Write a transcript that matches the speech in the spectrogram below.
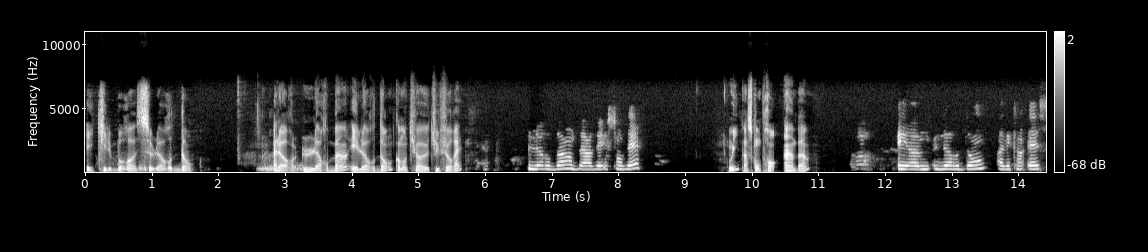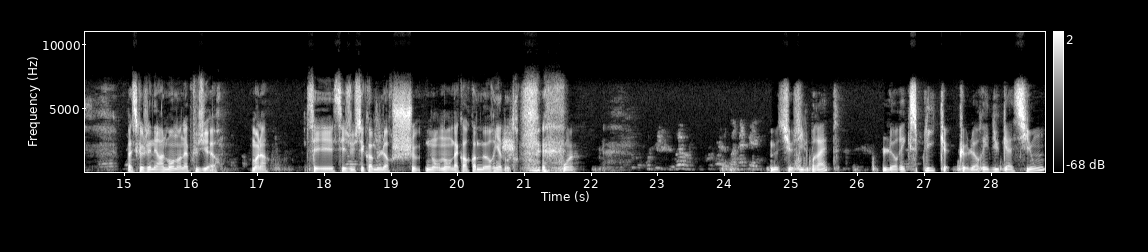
et qu'ils brossent leurs dents. Alors, leur bain et leurs dents, comment tu, tu ferais? Leur bain bah, avec, sans S. Oui, parce qu'on prend un bain, Et euh, leurs dents avec un S? parce que généralement, on en a plusieurs. Voilà. C'est c'est juste, c'est comme leurs cheveux. Non, non, d'accord, comme euh, rien d'autre. Point. Monsieur Gilbreth leur explique que leur éducation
